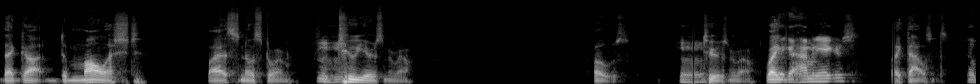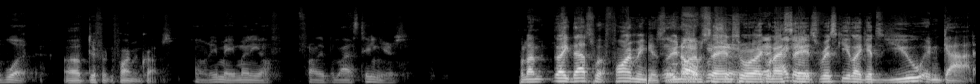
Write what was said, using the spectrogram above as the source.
that got demolished by a snowstorm for Mhm. two years in a row. O's Mhm. two years in a row, like how many acres like thousands of what? of different farming crops. Oh, they made money off probably the last ten years. But I'm like that's what farming is. So you know Oh, what I'm saying? sure. So like when I, I say it's risky, like it's you and God.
